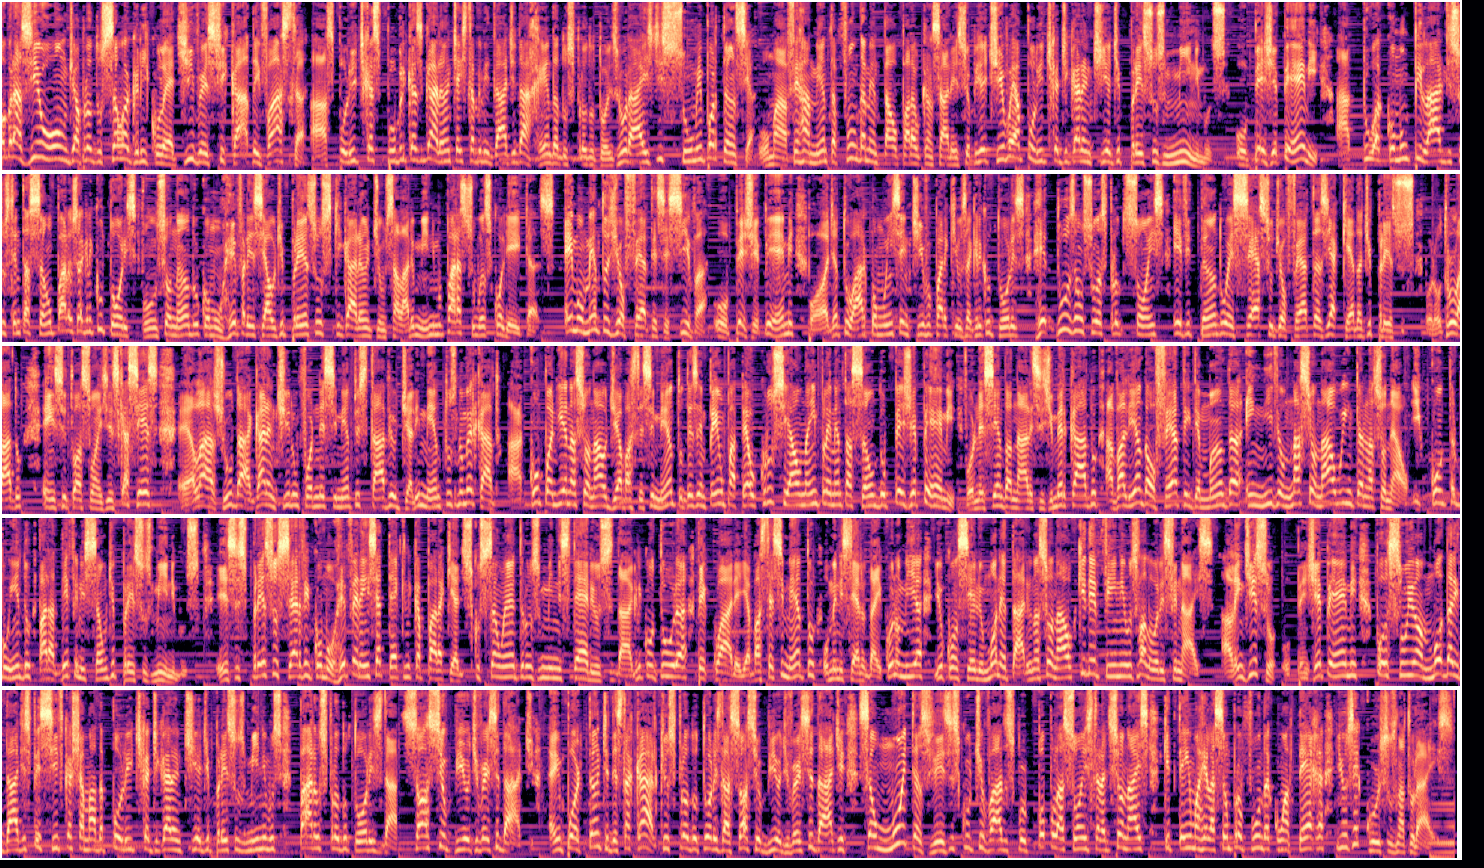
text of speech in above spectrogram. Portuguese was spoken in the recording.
No Brasil, onde a produção agrícola é diversificada e vasta, as políticas públicas garantem a estabilidade da renda dos produtores rurais de suma importância. Uma ferramenta fundamental para alcançar esse objetivo é a política de garantia de preços mínimos. O PGPM atua como um pilar de sustentação para os agricultores, funcionando como um referencial de preços que garante um salário mínimo para suas colheitas. Em momentos de oferta excessiva, o PGPM pode atuar como incentivo para que os agricultores reduzam suas produções, evitando o excesso de ofertas e a queda de preços. Por outro lado, em situações de escassez, ela ajuda a garantir um fornecimento estável de alimentos no mercado. A Companhia Nacional de Abastecimento desempenha um papel crucial na implementação do PGPM, fornecendo análises de mercado, avaliando a oferta e demanda em nível nacional e internacional e contribuindo para a definição de preços mínimos. Esses preços servem como referência técnica para que a discussão entre os Ministérios da Agricultura, Pecuária e Abastecimento, o Ministério da Economia e o Conselho Monetário Nacional, que definem os valores finais. Além disso, o PGPM possui uma modalidade específica chamada Política de Garantia de Preços Mínimos para os produtores da sociobiodiversidade. É importante destacar que os produtores da sociobiodiversidade são muitas vezes cultivados por populações tradicionais que têm uma relação profunda com a terra e os recursos naturais.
